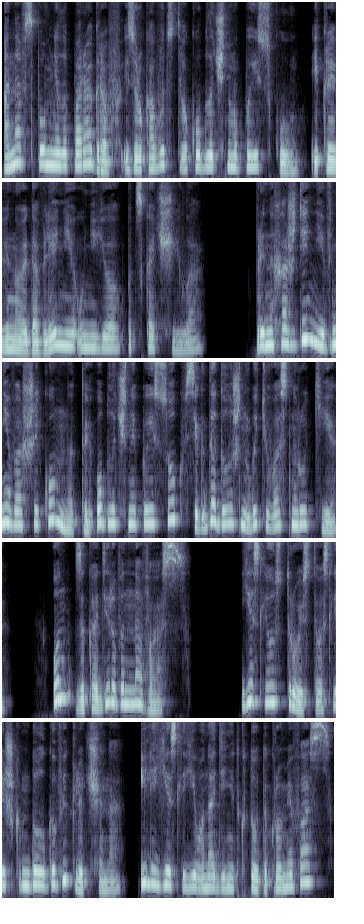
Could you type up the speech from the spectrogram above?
Она вспомнила параграф из руководства к облачному поиску, и кровяное давление у нее подскочило. При нахождении вне вашей комнаты облачный поясок всегда должен быть у вас на руке, он закодирован на вас. Если устройство слишком долго выключено, или если его наденет кто-то кроме вас,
